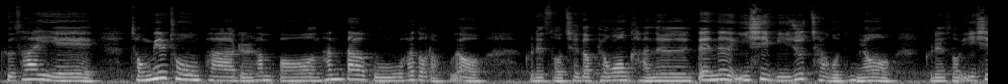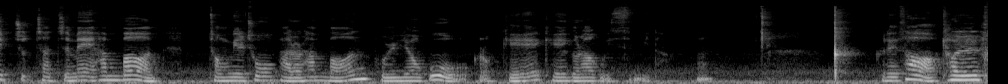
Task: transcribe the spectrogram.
그 사이에 정밀 초음파를 한번 한다고 하더라고요. 그래서 제가 병원 가는 때는 22주 차거든요. 그래서 20주 차쯤에 한번 정밀 초음파를 한번 보려고 그렇게 계획을 하고 있습니다. 음. 그래서 결과,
